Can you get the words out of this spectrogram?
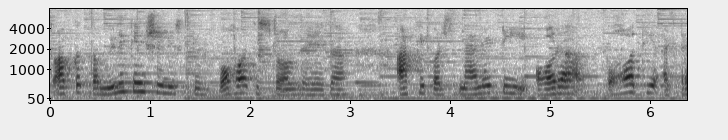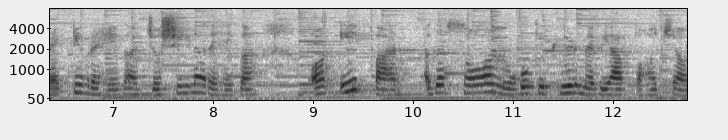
तो आपका कम्युनिकेशन स्किल बहुत स्ट्रॉन्ग रहेगा। आपकी पर्सनैलिटी और बहुत ही अट्रैक्टिव रहेगा, जोशीला रहेगा। और एक बार अगर सौ लोगों की भीड़ में भी आप पहुँच जाओ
